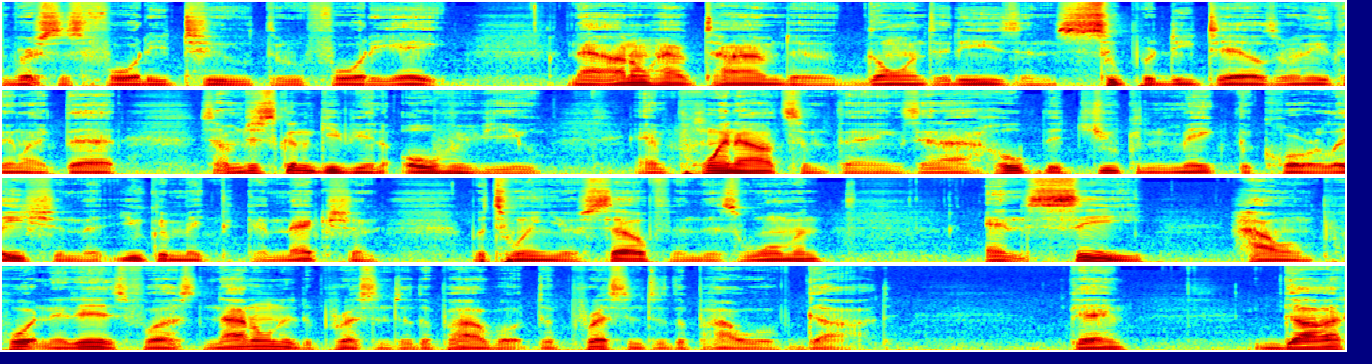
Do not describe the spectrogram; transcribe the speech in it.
verses 42 through 48. Now, I don't have time to go into these in super details or anything like that, so I'm just going to give you an overview and point out some things. And I hope that you can make the correlation, that you can make the connection between yourself and this woman and see how important it is for us not only to press into the power, but to press into the power of God. Okay? God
